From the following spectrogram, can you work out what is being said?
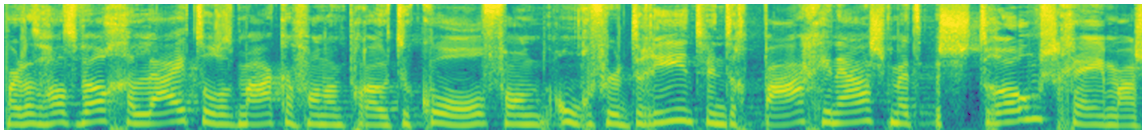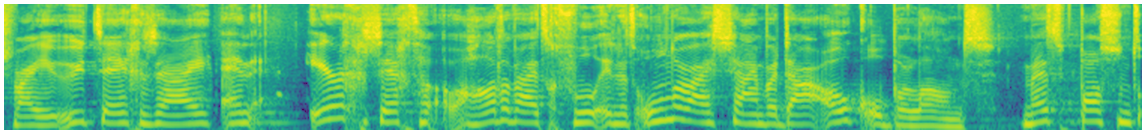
Maar dat had wel geleid tot het maken van een protocol van ongeveer 23 pagina's. Met stroomschema's waar je u tegen zei. En eerlijk gezegd hadden wij het gevoel, in het onderwijs zijn we daar ook op beland. Met passend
